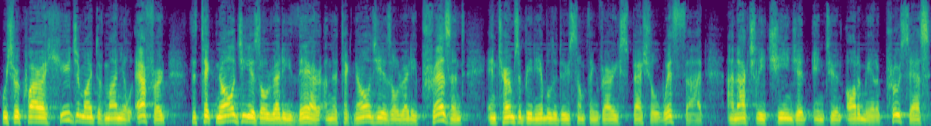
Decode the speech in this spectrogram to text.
which require a huge amount of manual effort, the technology is already there and the technology is already present in terms of being able to do something very special with that and actually change it into an automated process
